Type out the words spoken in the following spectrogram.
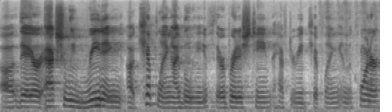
Uh, they are actually reading uh, Kipling, I believe. They're a British team. They have to read Kipling in the corner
